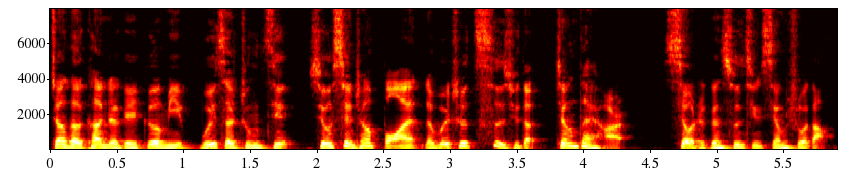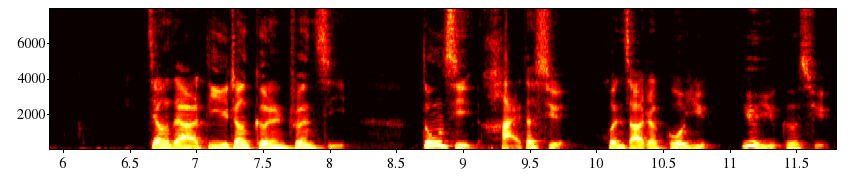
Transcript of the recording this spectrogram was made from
张克看着给歌迷围在中间，需要现场保安来维持次序的江黛尔，笑着跟孙静香说道：“江黛尔第一张个人专辑《冬季海的雪》混杂着国语、粤语歌曲，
